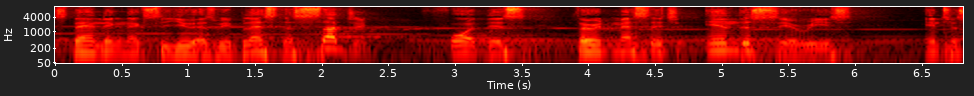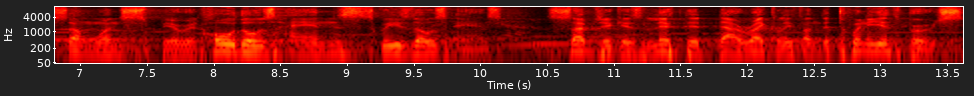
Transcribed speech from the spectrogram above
standing next to you as we bless the subject for this third message in the series into someone's spirit. Hold those hands, squeeze those hands. Subject is lifted directly from the 20th verse.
